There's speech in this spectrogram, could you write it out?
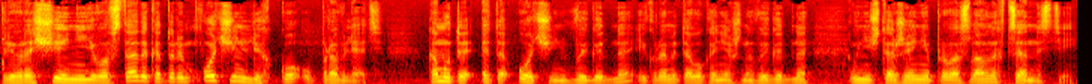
превращение его в стадо, которым очень легко управлять. Кому-то это очень выгодно, и кроме того, конечно, выгодно уничтожение православных ценностей.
